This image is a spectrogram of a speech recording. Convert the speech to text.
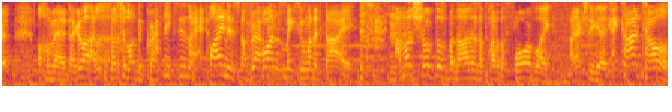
oh man, I got, don't you love the graphics? This is the finest The graphics. font makes me want to die. I'm not sure if those bananas are part of the floor of like I actually get. I can't tell.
